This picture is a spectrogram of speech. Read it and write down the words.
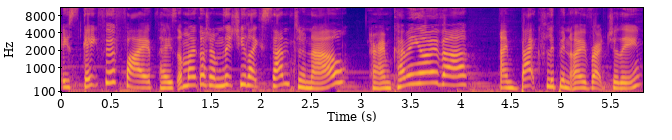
Escape through the fireplace. Oh my gosh, I'm literally like Santa now. All right, I'm coming over. I'm back flipping over, actually.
